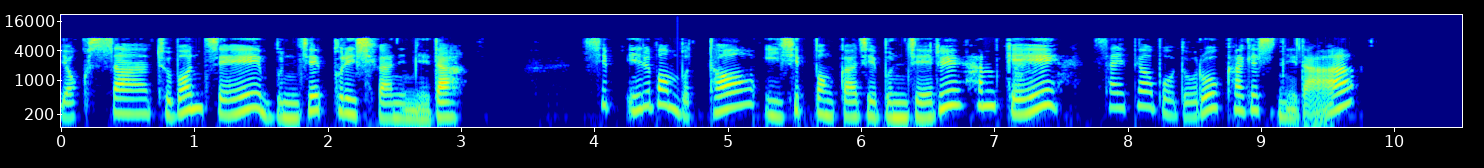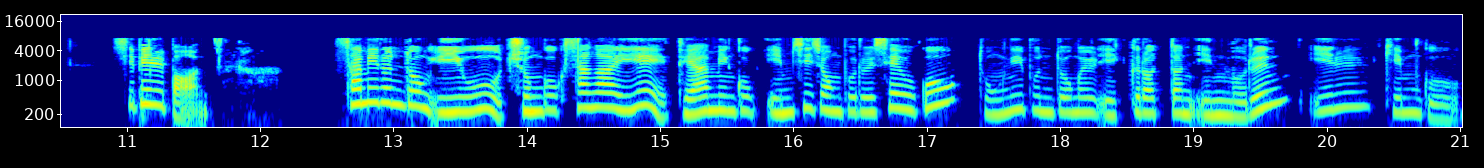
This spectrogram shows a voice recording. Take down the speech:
역사 두 번째 문제풀이 시간입니다. 11번부터 20번까지 문제를 함께 살펴보도록 하겠습니다. 11번 3.1운동 이후 중국 상하이에 대한민국 임시정부를 세우고 독립운동을 이끌었던 인물은 1. 김구,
